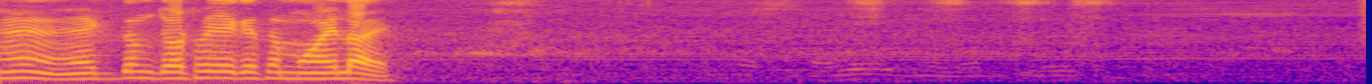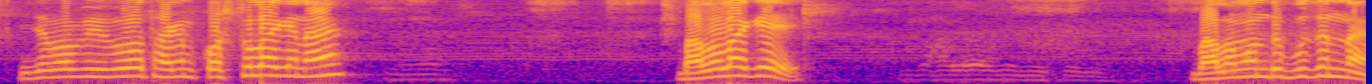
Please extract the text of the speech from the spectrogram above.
হ্যাঁ একদম জট হয়ে গেছে ময়লায়। থাকেন কষ্ট লাগে না? ভালো লাগে? ভালো মন্দ বুঝেন না?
